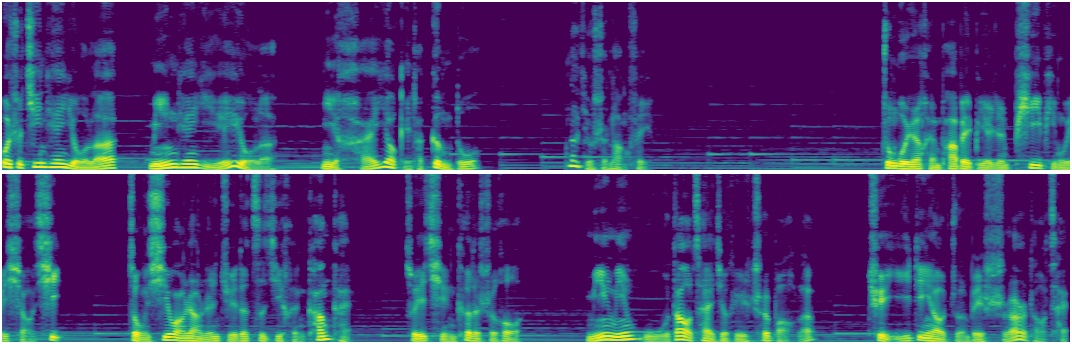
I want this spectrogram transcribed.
或是今天有了，明天也有了，你还要给他更多。那就是浪费了。中国人很怕被别人批评为小气，总希望让人觉得自己很慷慨，所以请客的时候，明明五道菜就可以吃饱了，却一定要准备十二道菜，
